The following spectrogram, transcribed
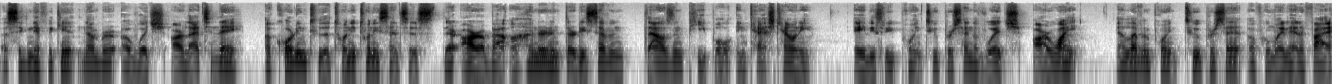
a significant number of which are Latine. According to the 2020 census, there are about 137,000 people in Cache County, 83.2% of which are white. 11.2% of whom identify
